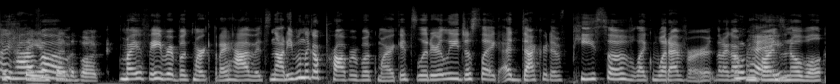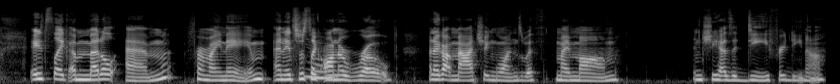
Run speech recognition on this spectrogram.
I have um, the book. my favorite bookmark that I have. It's not even like a proper bookmark. It's literally just like a decorative piece of like whatever that I got from Barnes and Noble. It's like a metal M for my name, and it's just like on a rope. And I got matching ones with my mom, and she has a D for Dina.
